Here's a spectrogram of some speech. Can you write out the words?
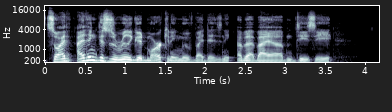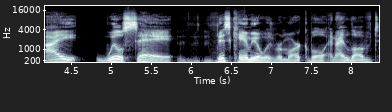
So I I think this is a really good marketing move by Disney uh, by by um, DC. I will say this cameo was remarkable, and I loved,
